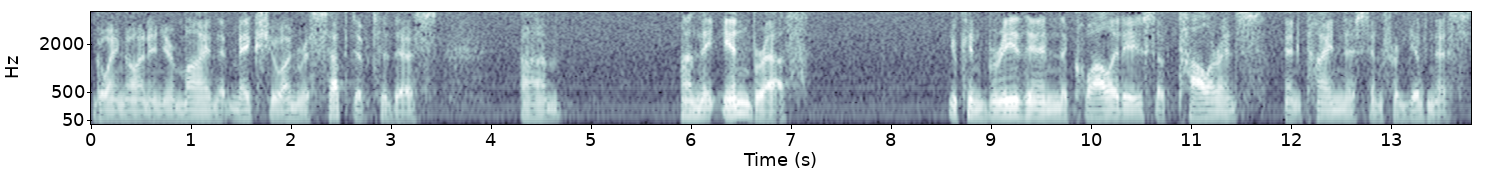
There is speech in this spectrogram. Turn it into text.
going on in your mind that makes you unreceptive to this, um, on the in breath, you can breathe in the qualities of tolerance and kindness and forgiveness.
